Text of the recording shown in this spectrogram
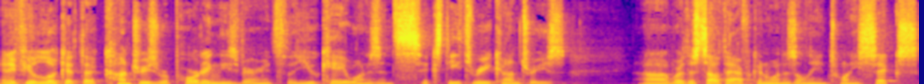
And if you look at the countries reporting these variants, the UK one is in 63 countries, uh, where the South African one is only in 26,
